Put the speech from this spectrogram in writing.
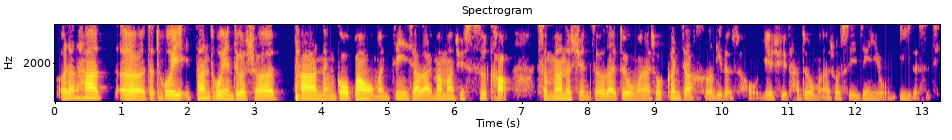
而当他呃的拖延，当拖延这个事儿，它能够帮我们静下来，慢慢去思考什么样的选择来对我们来说更加合理的时候，也许它对我们来说是一件有意义的事情。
